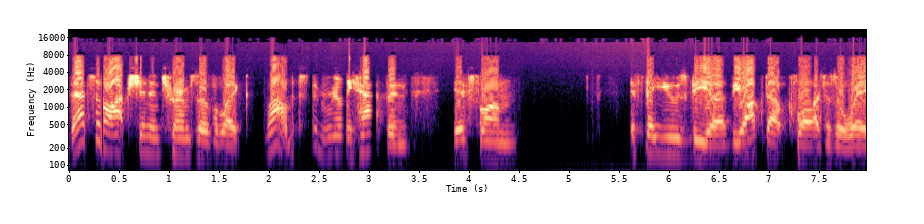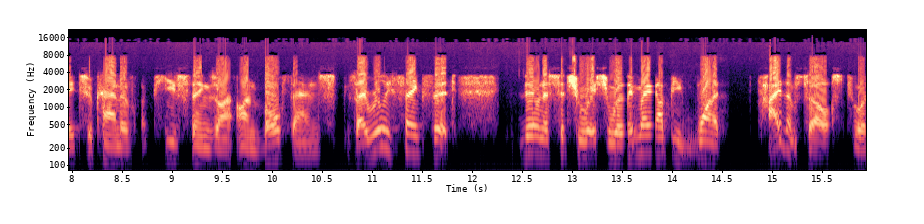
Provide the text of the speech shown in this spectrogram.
that's an option in terms of like, wow, this could really happen if um if they use the uh, the opt out clause as a way to kind of appease things on on both ends, because I really think that they're in a situation where they may not be want to tie themselves to a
